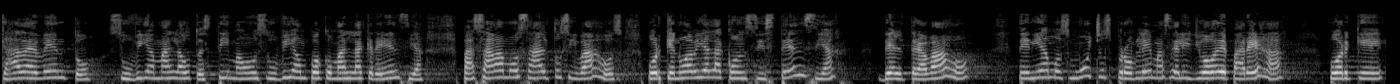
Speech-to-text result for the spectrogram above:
cada evento subía más la autoestima o subía un poco más la creencia. Pasábamos altos y bajos porque no había la consistencia del trabajo. Teníamos muchos problemas, él y yo, de pareja, porque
